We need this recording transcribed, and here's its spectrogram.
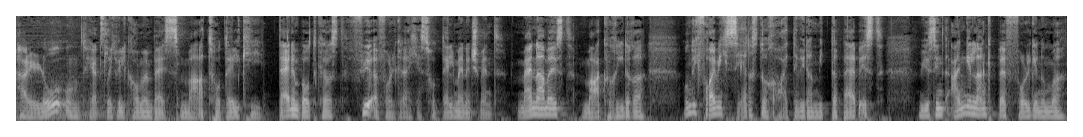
Hallo und herzlich willkommen bei Smart Hotel Key, deinem Podcast für erfolgreiches Hotelmanagement. Mein Name ist Marco Riederer und ich freue mich sehr, dass du auch heute wieder mit dabei bist. Wir sind angelangt bei Folge Nummer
